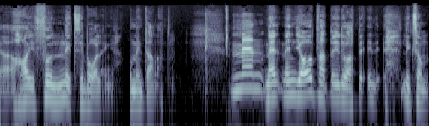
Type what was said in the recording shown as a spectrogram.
har ju funnits i Borlänge om inte annat. Men, Men, men jag uppfattar ju då att eh, liksom,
